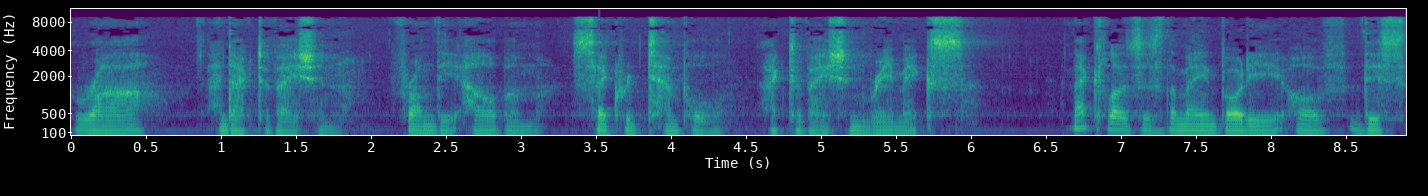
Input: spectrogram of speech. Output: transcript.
Ra, and Activation from the album Sacred Temple Activation Remix. That closes the main body of this,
